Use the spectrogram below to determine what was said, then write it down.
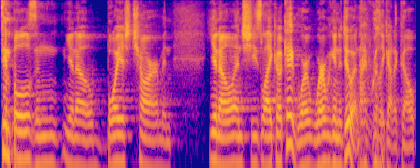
dimples and you know boyish charm and you know, and she's like, okay, where, where are we going to do it? And I really got to go.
